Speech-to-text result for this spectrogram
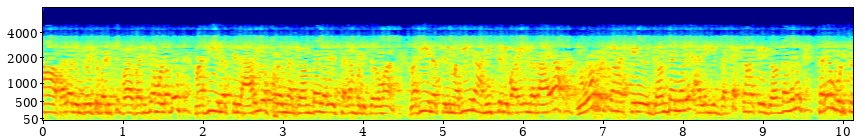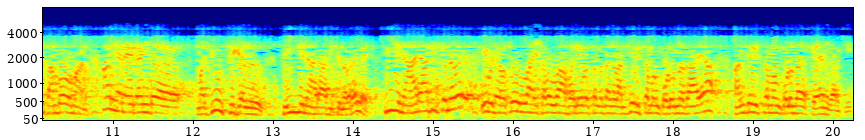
ആ പലരും കേട്ട് പഠിച്ച് പരിചയമുള്ളതും മദീനത്തിൽ അറിയപ്പെടുന്ന ഗ്രന്ഥങ്ങളിൽ സ്ഥലം പിടിച്ചതുമാണ്. മദീനത്തിൽ മദീന ഹിസ്റ്ററി പറയുന്നതായ നൂറുകണക്കിൽ ഗ്രന്ഥങ്ങളിൽ അല്ലെങ്കിൽ ദശക്കണക്കിൽ ഗ്രന്ഥങ്ങളിൽ സ്ഥലം പിടിച്ച സംഭവമാണ്. അങ്ങനെ രണ്ട് മജൂസികൾ തീയിനെ ആരാധിക്കുന്നവർ അല്ലെ തീയിനെ ആരാധിക്കുന്നവർ ഇവിടെ റസൂള്ളായി സലാഹു അലൈഹി വസ്ലം തങ്ങൾ അന്ത്യവിശ്രമം കൊള്ളുന്നതായ അന്ത്യവിശ്രമം കൊള്ളുന്ന ഫാൻ കറക്കി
